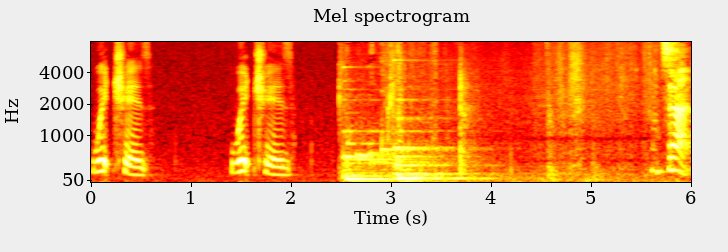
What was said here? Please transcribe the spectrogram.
which is，which is。 What's that?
